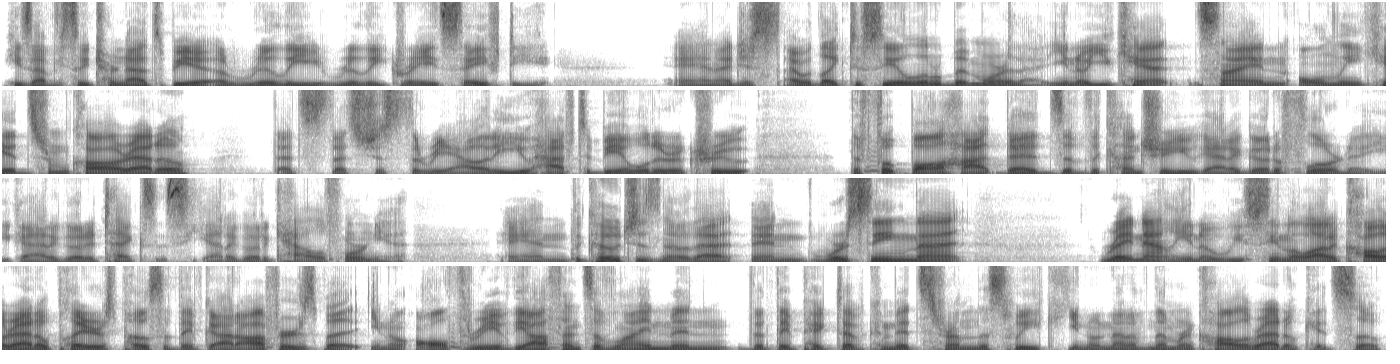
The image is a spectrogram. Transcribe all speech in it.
he's obviously turned out to be a really, really great safety. And I just I would like to see a little bit more of that. You know, you can't sign only kids from Colorado. That's that's just the reality. You have to be able to recruit the football hotbeds of the country. You got to go to Florida. You got to go to Texas. You got to go to California. And the coaches know that. And we're seeing that right now. You know, we've seen a lot of Colorado players post that they've got offers, but, you know, all three of the offensive linemen that they picked up commits from this week, you know, none of them are Colorado kids. So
